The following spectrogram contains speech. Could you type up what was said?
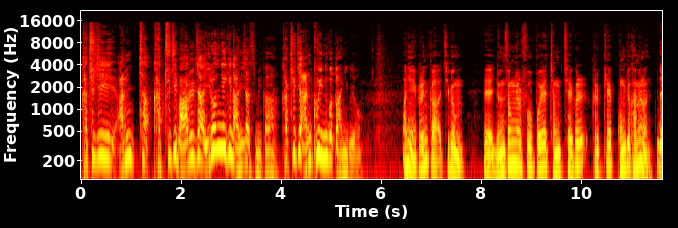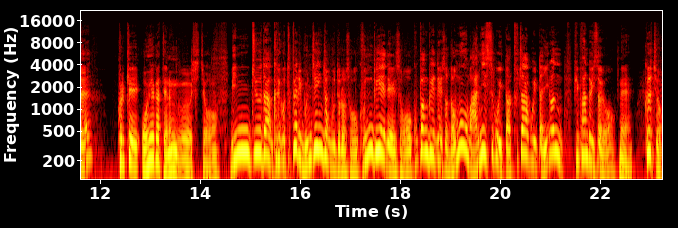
갖추지 않자 갖추지 말자 이런 얘기는 아니지 않습니까? 갖추지 않고 있는 것도 아니고요. 아니 그러니까 지금 예, 윤석열 후보의 정책을 그렇게 공격하면은 네. 그렇게 오해가 되는 것이죠. 민주당 그리고 특별히 문재인 정부 들어서 군비에 대해서 국방비에 대해서 너무 많이 쓰고 있다, 투자하고 있다 이런 비판도 있어요. 네. 그렇죠.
